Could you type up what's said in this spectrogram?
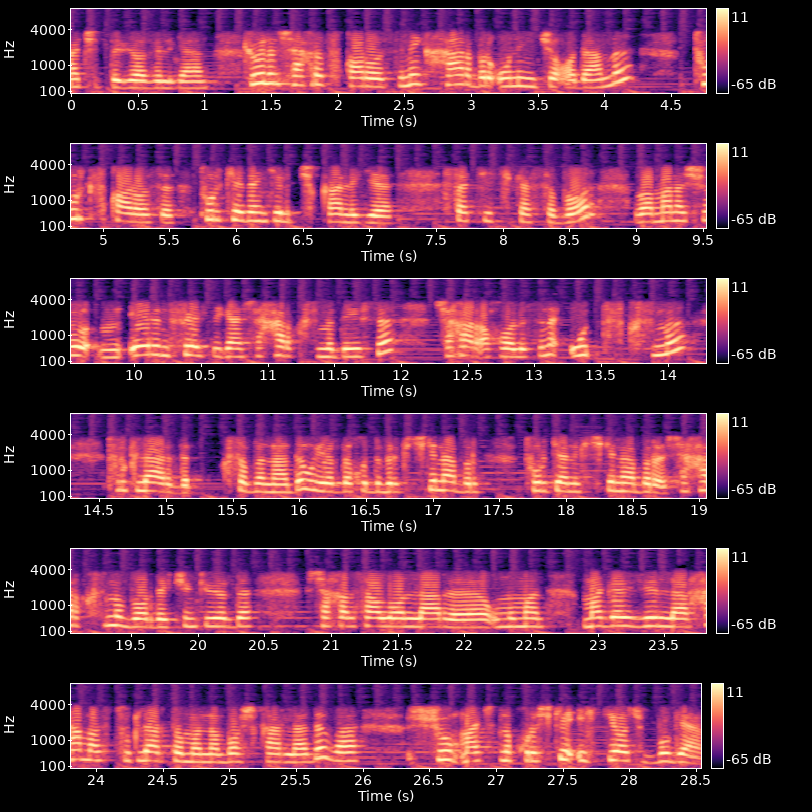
masjid deb yozilgan ko'lin shahri fuqarosining har bir o'ninchi odami turk fuqarosi turkiyadan kelib chiqqanligi statistikasi bor va mana shu erinfeld degan shahar qismida esa shahar aholisini o'ttiz qismi turklar deb hisoblanadi. U yerda xuddi bir kichkina bir turkiyani kichkina bir shahar qismi bordek chunki u yerda shahar salonlari umuman magazinlar hammasi turklar tomonidan boshqariladi va shu masjidni qurishga ehtiyoj bo'lgan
